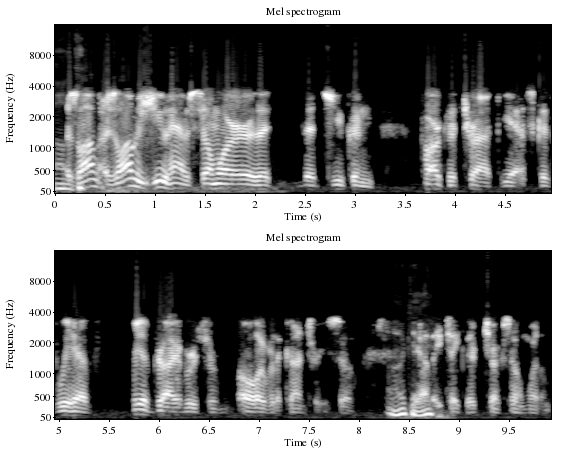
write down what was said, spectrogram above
Okay. as long as long as you have somewhere that that you can park the truck. Yes, because we have we have drivers from all over the country, so okay. yeah, they take their trucks home with them.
